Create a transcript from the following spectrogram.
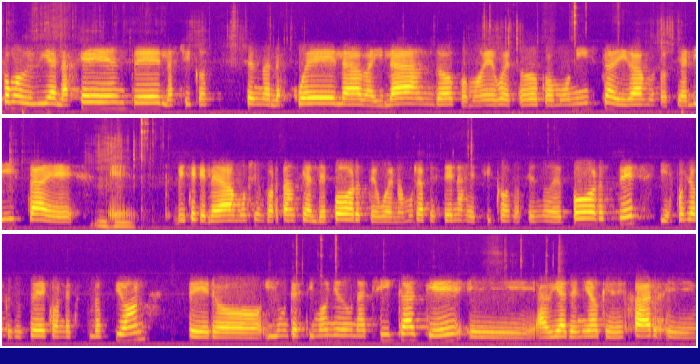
cómo vivía la gente, los chicos yendo a la escuela, bailando, como es bueno, todo comunista, digamos, socialista, eh, viste que le daba mucha importancia al deporte, bueno, muchas escenas de chicos haciendo deporte y después lo que sucede con la explosión, pero y un testimonio de una chica que eh, había tenido que dejar eh,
